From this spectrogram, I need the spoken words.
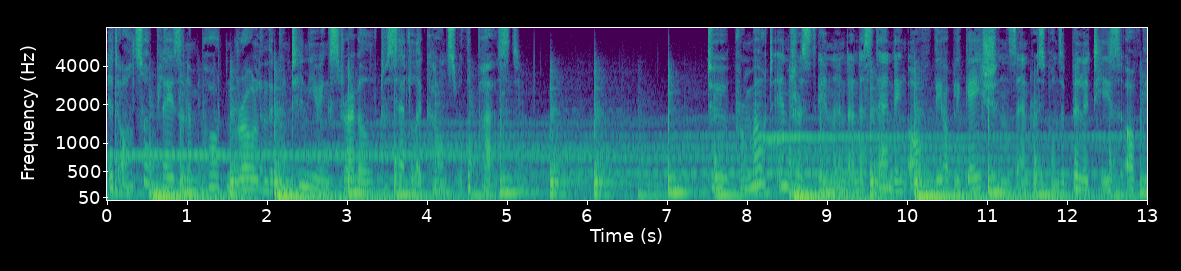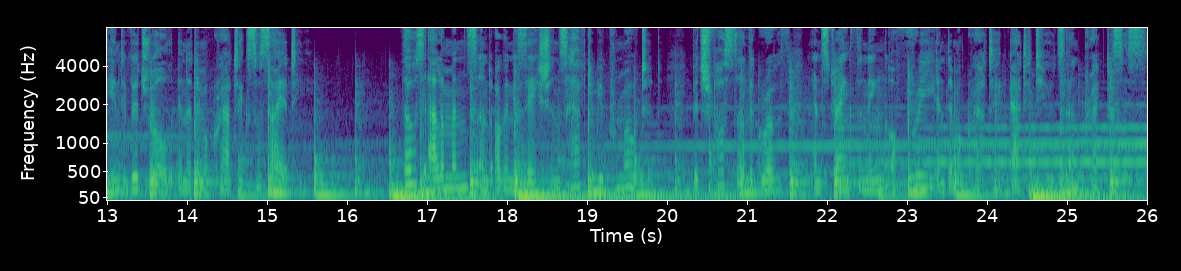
it also plays an important role in the continuing struggle to settle accounts with the past. To promote interest in and understanding of the obligations and responsibilities of the individual in a democratic society. Those elements and organizations have to be promoted which foster the growth and strengthening of free and democratic attitudes and practices.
